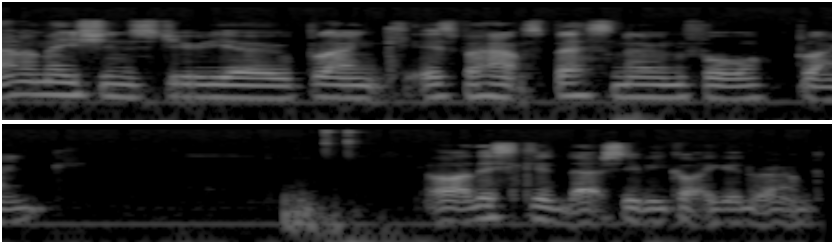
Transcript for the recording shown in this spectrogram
Animation Studio Blank is perhaps best known for blank. Oh, this could actually be quite a good round.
